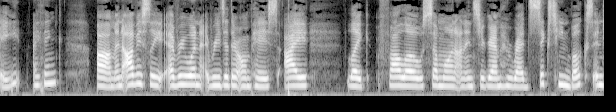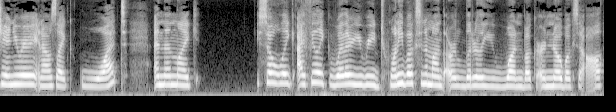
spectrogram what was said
8, I think. Um and obviously everyone reads at their own pace. I like follow someone on Instagram who read 16 books in January and I was like, "What?" And then like so like I feel like whether you read 20 books in a month or literally one book or no books at all,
